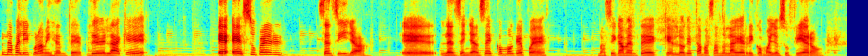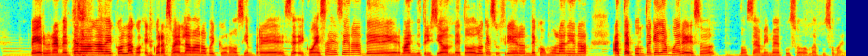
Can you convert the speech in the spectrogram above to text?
la película, mi gente, de verdad que e- es súper sencilla. Eh, la enseñanza es como que, pues, básicamente, qué es lo que está pasando en la guerra y cómo ellos sufrieron. Pero realmente la van a ver con la el corazón en la mano porque uno siempre, se- con esas escenas de malnutrición, de todo lo que sufrieron, de cómo la nena, hasta el punto que ella muere, eso, no sé, a mí me puso, me puso mal.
